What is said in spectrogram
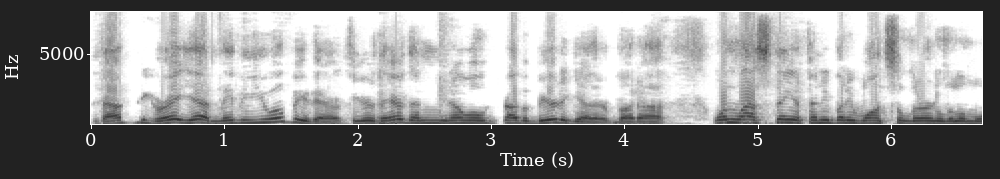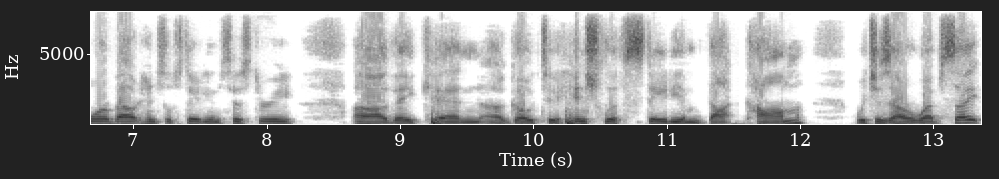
That'd be great. Yeah, maybe you will be there. If you're there, then you know we'll grab a beer together. But uh, one last thing, if anybody wants to learn a little more about Hinchliffe Stadium's history, uh, they can uh, go to hinchliffe.stadium.com, which is our website,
